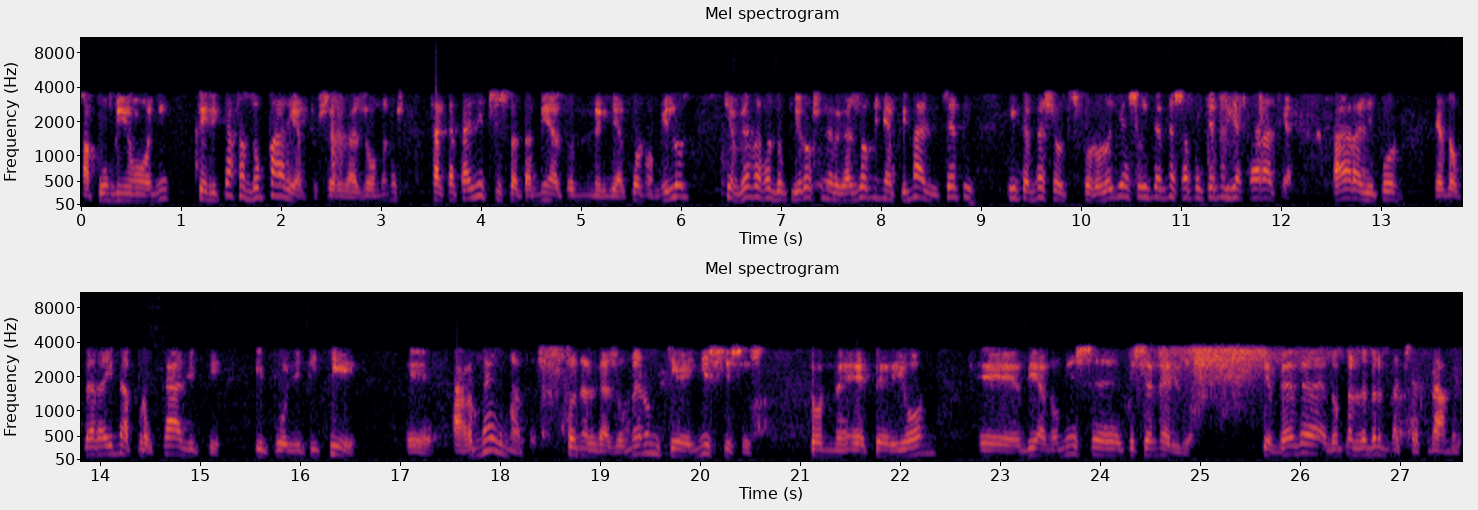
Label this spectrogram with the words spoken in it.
απομειώνει, τελικά θα το πάρει από τους εργαζόμενους, θα καταλήξει στα ταμεία των ενεργειακών ομίλων και βέβαια θα το πληρώσουν οι εργαζόμενοι από την άλλη τσέπη, είτε μέσω της φορολογίας είτε μέσα από καινούργια χαράτια. Άρα λοιπόν εδώ πέρα είναι απροκάλυπτη η πολιτική ε, αρμέγματος των εργαζομένων και ενίσχυσης των εταιριών ε, διανομής ε, της ενέργειας. Και βέβαια εδώ πέρα δεν πρέπει να ξεχνάμε,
